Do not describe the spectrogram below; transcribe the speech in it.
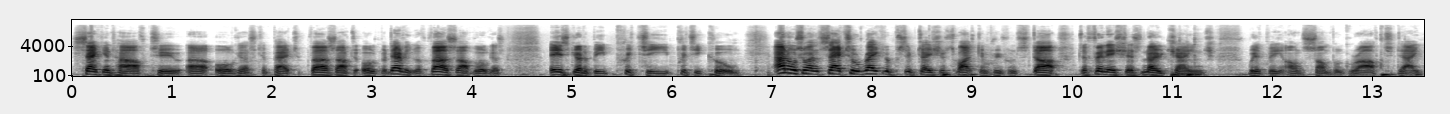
second half to uh, August compared to first half to August. But definitely the first half of August is going to be pretty, pretty cool. And also unsettled, regular precipitation spikes come through from start to finish. There's no change with the ensemble graph today.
